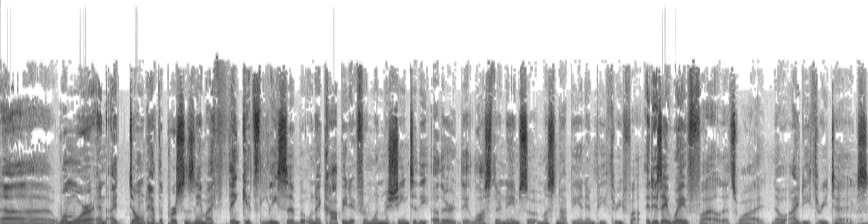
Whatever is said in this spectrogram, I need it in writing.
uh, one more, and I don't have the person's name. I think it's Lisa, but when I copied it from one machine to the other, they lost their name, so it must not be an MP3 file. It is a WAV file, that's why. No ID3 tags.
